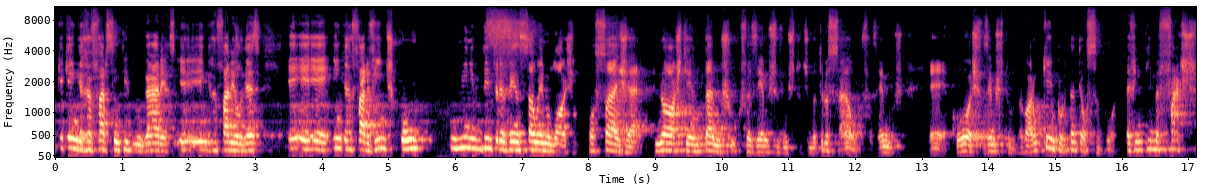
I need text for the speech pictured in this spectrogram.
o que é, que é engarrafar sentido de lugar, é, é engarrafar elegância? É, é, é, engarrafar vinhos com o mínimo de intervenção enológica. Ou seja, nós tentamos o que fazemos, fazemos estudos de maturação, fazemos é, cores, fazemos tudo. Agora, o que é importante é o sabor. A vindima faz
